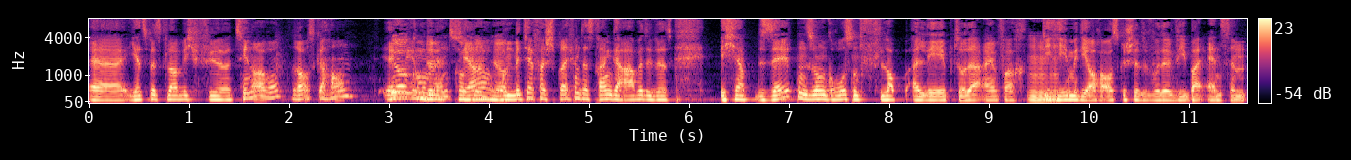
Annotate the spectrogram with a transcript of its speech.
Äh, jetzt wird's, glaube ich, für 10 Euro rausgehauen irgendwie ja, im Moment. Hin, ja, hin, ja, und mit der Versprechung, dass dran gearbeitet wird. Ich habe selten so einen großen Flop erlebt oder einfach mhm. die Häme, die auch ausgeschüttet wurde, wie bei Anthem.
